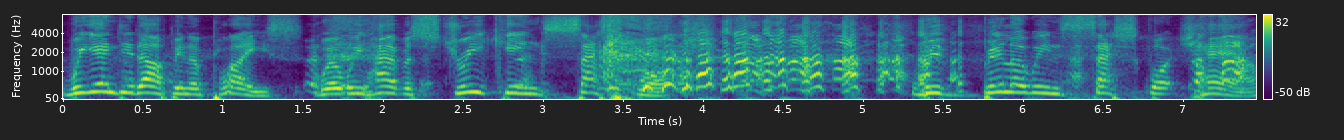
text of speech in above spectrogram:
we ended up in a place where we have a streaking Sasquatch with billowing Sasquatch hair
